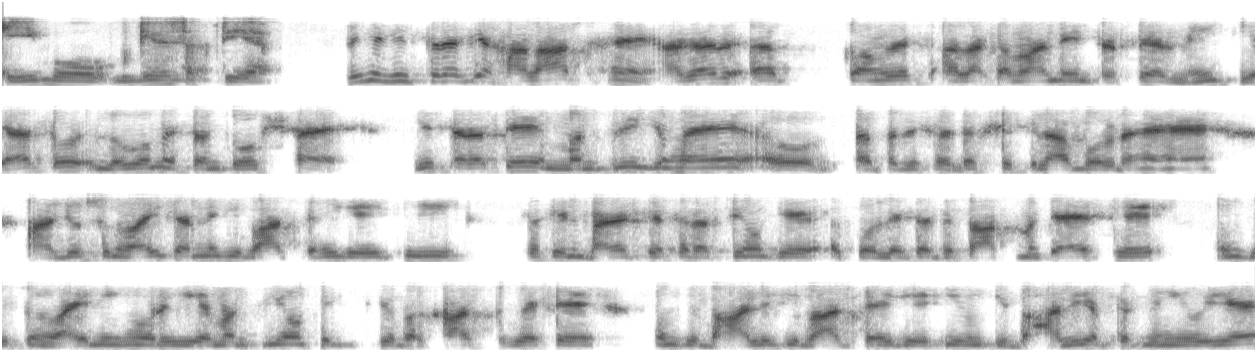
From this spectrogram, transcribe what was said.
की, वो गिर सकती है? देखिए, जिस तरह के हालात हैं, अगर कांग्रेस आला कमान ने इंटरफेयर नहीं किया तो लोगों में संतोष है। जिस तरह से मंत्री जो है प्रदेश अध्यक्ष के खिलाफ बोल रहे हैं जो सुनवाई करने की बात कही गई थी सचिन पायलट के सदस्यों के को लेकर जो साथ में गए थे उनकी सुनवाई नहीं हो रही है। मंत्रियों के जो बर्खास्त हुए थे उनकी बहाली की बात कही गई थी उनकी बहाली अब तक नहीं हुई है।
